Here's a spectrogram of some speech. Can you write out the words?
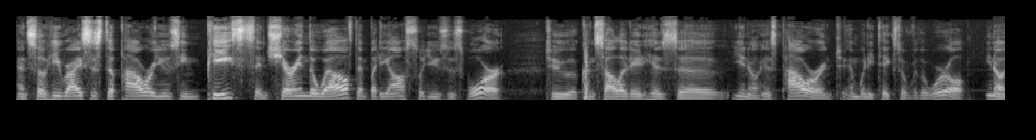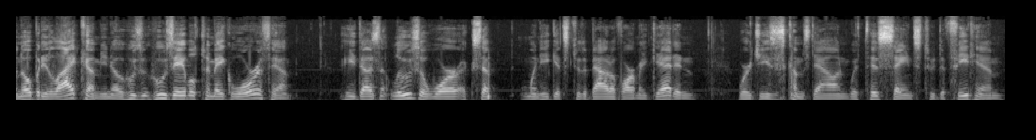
And so he rises to power using peace and sharing the wealth, and, but he also uses war to consolidate his, uh, you know, his power and, and when he takes over the world. You know, nobody like him. You know, who's who's able to make war with him? He doesn't lose a war except when he gets to the Battle of Armageddon, where Jesus comes down with his saints to defeat him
